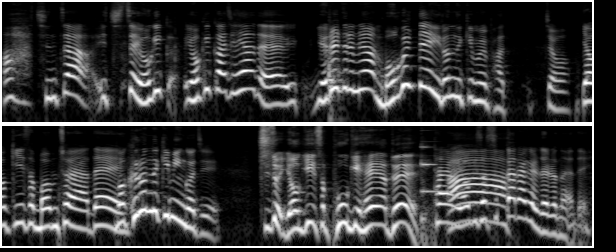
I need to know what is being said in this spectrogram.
아 진짜 이 진짜 여기 여기까지 해야 돼. 예를 들면 먹을 때 이런 느낌을 받 죠. 여기서 멈춰야 돼 뭐 그런 느낌인 거지. 지조 여기서 포기해야 돼. 다영 아. 여기서 숟가락을 내려놔야 돼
